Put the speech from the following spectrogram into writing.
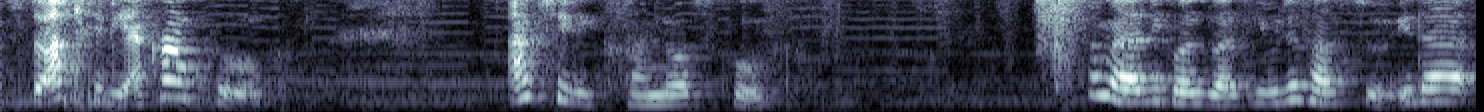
So actually i can't cook. Actually cannot cook. When my daddy comes back he will just have to either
